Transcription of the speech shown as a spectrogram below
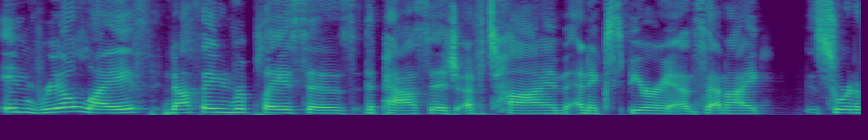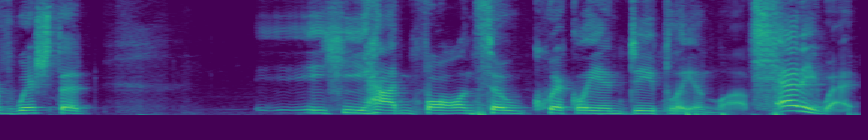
in real life, nothing replaces the passage of time and experience. And I sort of wish that he hadn't fallen so quickly and deeply in love. Anyway,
